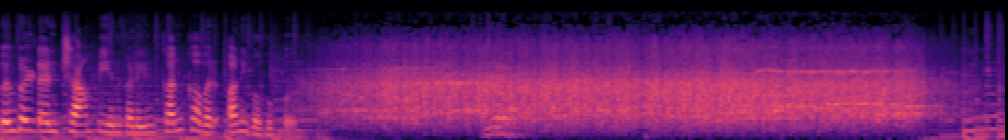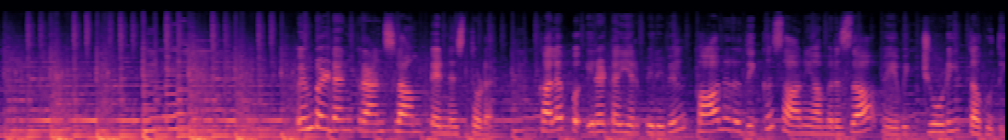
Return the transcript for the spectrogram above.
விம்பிள்டன் சாம்பியன்களின் கண்கவர் அணிவகுப்பு. விம்பிள்டன் கிராண்ட்ஸ்லாம் டென்னிஸ் தொடர். கலப்பு இரட்டையர் பிரிவில் காலிறுதிக்கு சானியா மிர்சா பேவிக் ஜோடி தகுதி.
